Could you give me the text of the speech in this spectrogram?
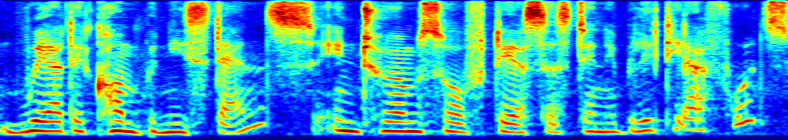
where the company stands in terms of their sustainability efforts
